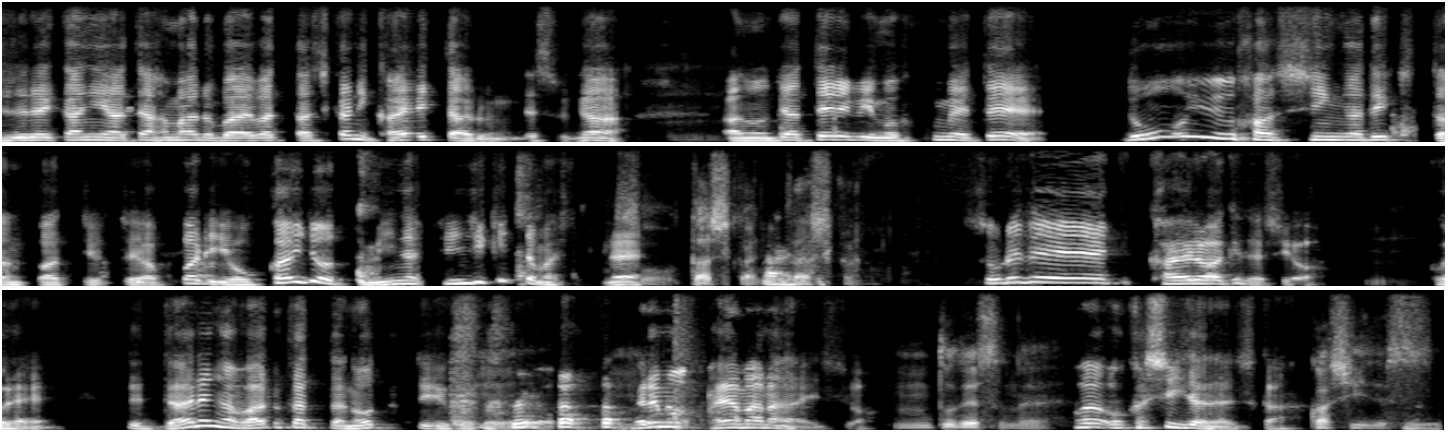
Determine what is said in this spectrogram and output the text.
ずれかに当てはまる場合は確かに書いてあるんですが、あのじゃあテレビも含めて、どういう発信ができたのかっていうと、やっぱり4日以上ってみんな信じきってましたね。そう確かに確かに。それで変えるわけですよ、これ。で誰が悪かったのっていうことを 誰も謝らないですよ。本当ですね。これおかしいじゃないですか。おかしいです。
